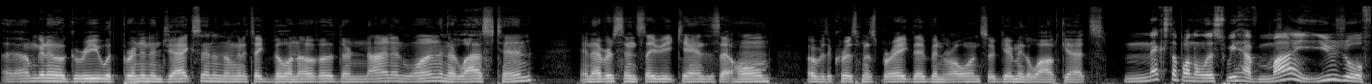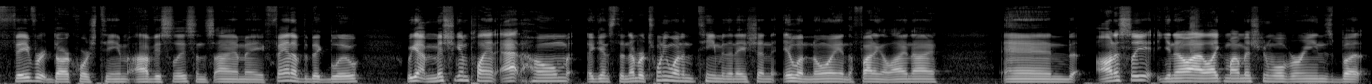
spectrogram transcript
I'm going to agree with Brendan and Jackson, and I'm going to take Villanova. They're nine and one in their last ten, and ever since they beat Kansas at home over the Christmas break, they've been rolling. So give me the Wildcats. Next up on the list, we have my usual favorite dark horse team. Obviously, since I am a fan of the Big Blue, we got Michigan playing at home against the number 21 team in the nation, Illinois, and the Fighting Illini. And honestly, you know, I like my Michigan Wolverines, but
